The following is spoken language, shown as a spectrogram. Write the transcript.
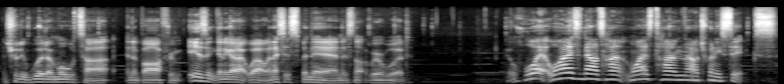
And surely wood and mortar in a bathroom isn't going to go that well unless it's veneer and it's not real wood. Why, why is now time? Why is time now 26?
